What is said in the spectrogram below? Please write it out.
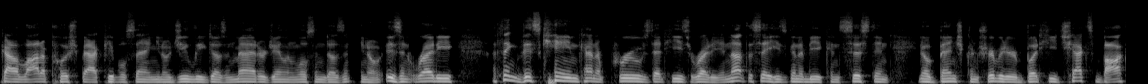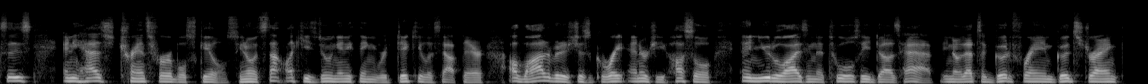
Got a lot of pushback, people saying, you know, G League doesn't matter. Jalen Wilson doesn't, you know, isn't ready. I think this game kind of proves that he's ready. And not to say he's going to be a consistent, you know, bench contributor, but he checks boxes and he has transferable skills. You know, it's not like he's doing anything ridiculous out there. A lot of it is just great energy, hustle, and utilizing the tools he does have. You know, that's a good frame, good strength.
